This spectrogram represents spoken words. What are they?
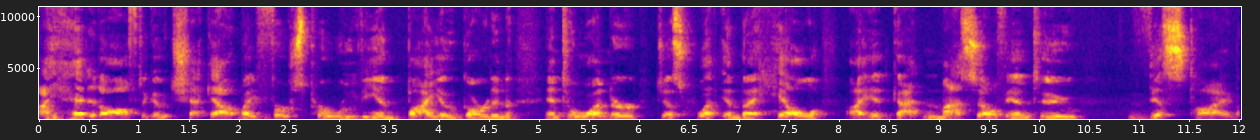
I headed off to go check out my first Peruvian bio garden and to wonder just what in the hell I had gotten myself into this time.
